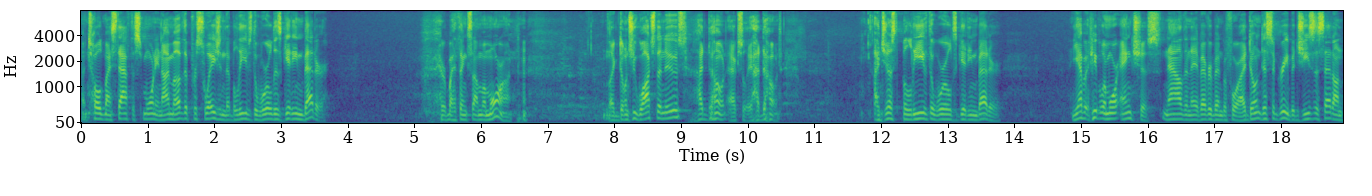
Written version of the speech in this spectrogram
I told my staff this morning, I'm of the persuasion that believes the world is getting better. Everybody thinks I'm a moron. like, don't you watch the news? I don't, actually. I don't. I just believe the world's getting better. Yeah, but people are more anxious now than they've ever been before. I don't disagree, but Jesus said on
